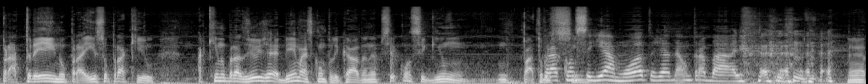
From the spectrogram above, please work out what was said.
pra treino, pra isso, pra aquilo. Aqui no Brasil já é bem mais complicado, né? Pra você conseguir um, um Pra patrocínio. conseguir a moto já dá um trabalho. É,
